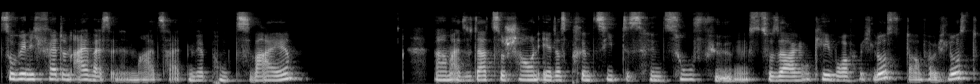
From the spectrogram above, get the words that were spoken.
Zu wenig Fett und Eiweiß in den Mahlzeiten wäre Punkt zwei. Ähm, also dazu schauen eher das Prinzip des Hinzufügens, zu sagen, okay, worauf habe ich Lust, darauf habe ich Lust,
